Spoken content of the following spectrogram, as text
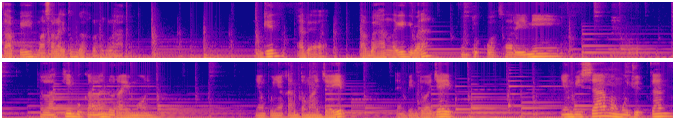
tapi masalah itu nggak kelar-kelar. Mungkin ada tambahan lagi gimana? Untuk quotes hari ini lelaki bukanlah Doraemon yang punya kantong ajaib dan pintu ajaib yang bisa mewujudkan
